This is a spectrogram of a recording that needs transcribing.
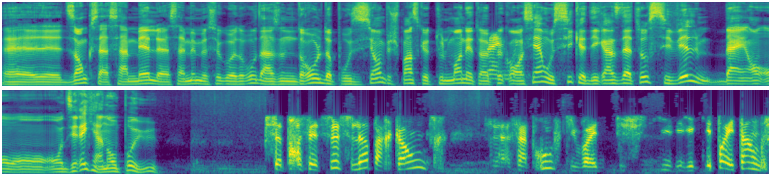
euh, disons que ça, ça, met ça met M. Gaudreau dans une drôle de position. Puis je pense que tout le monde est un ben peu conscient aussi que des candidatures civiles, ben, on, on dirait qu'ils n'en ont pas eu. Ce processus-là, par contre, ça, prouve qu'il va être qu'il n'est pas étanche.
